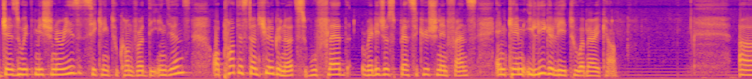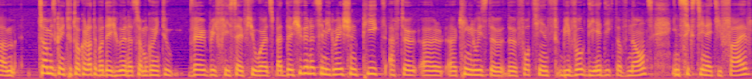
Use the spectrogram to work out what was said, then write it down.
Jesuit missionaries seeking to convert the Indians, or Protestant Huguenots who fled religious persecution in France and came illegally to America. Um, Tom is going to talk a lot about the Huguenots, so I'm going to very briefly say a few words. But the Huguenots' immigration peaked after uh, uh, King Louis XIV revoked the Edict of Nantes in 1685,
